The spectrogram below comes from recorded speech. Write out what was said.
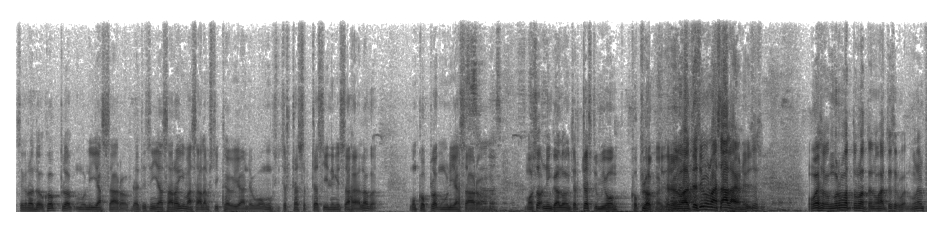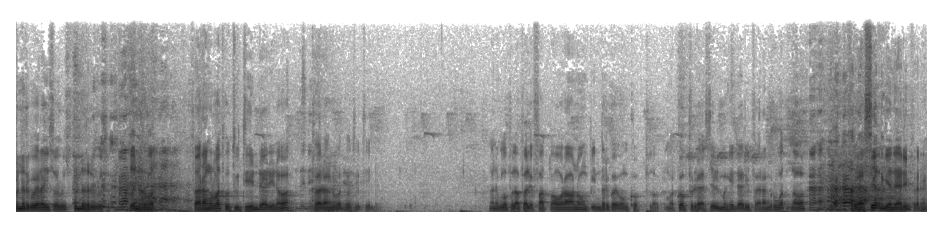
Sing rodok goblok muni yasaro. Berarti sing yasaro iki masalah mesti gaweane wong cerdas-cerdas ilinge sahala kok. Wong goblok muni yasaro. Mosok ninggal wong cerdas demi wong goblok. Jadi hati sih masalah ini. Wes ngruwet-ruwet hati ruwet. Mulane bener kowe ra iso bener wis. Yen ruwet. Barang ruwet kudu dihindari napa? Barang ruwet kudu dihindari. Mana kalau bolak-balik fatwa orang orang pinter kayak orang goblok. Mereka berhasil menghindari barang ruwet, no? berhasil menghindari barang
